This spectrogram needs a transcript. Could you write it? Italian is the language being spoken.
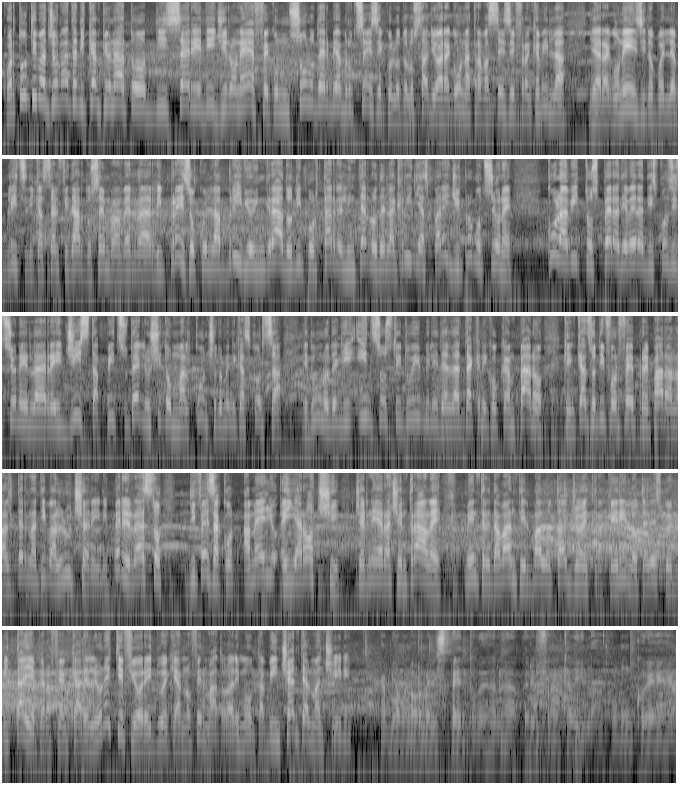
Quart'ultima giornata di campionato di Serie D Girone F con un solo derby abruzzese, quello dello stadio Aragona tra Vassese e Francavilla. Gli aragonesi dopo il blitz di Castelfidardo sembrano aver ripreso quell'abbrivio in grado di portarli all'interno della griglia spareggi promozione. Colavitto spera di avere a disposizione il regista Pizzutelli uscito malconcio domenica scorsa ed uno degli insostituibili del tecnico campano che in caso di forfè prepara l'alternativa a Lucciarini. Per il resto difesa con Amelio e Iarocci cerniera centrale, mentre davanti il ballottaggio è tra Cherillo, Tedesco e Bittaie per affiancare Leonetti e Fiore, i due che hanno firmato la rimonta vincente al Mancini. Abbiamo enorme rispetto per, per il Francavilla, comunque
